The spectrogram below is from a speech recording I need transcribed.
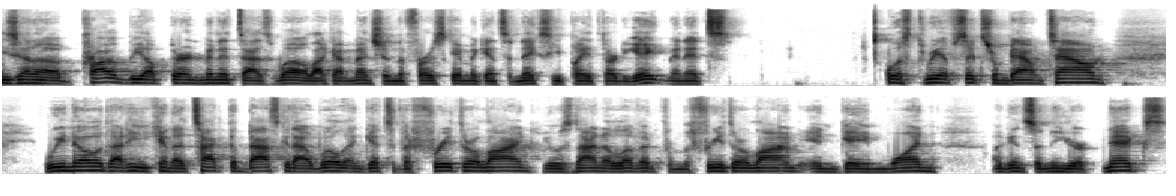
He's going to probably be up there in minutes as well. Like I mentioned, the first game against the Knicks, he played 38 minutes, was three of six from downtown. We know that he can attack the basket at will and get to the free throw line. He was 9 11 from the free throw line in game one against the New York Knicks.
